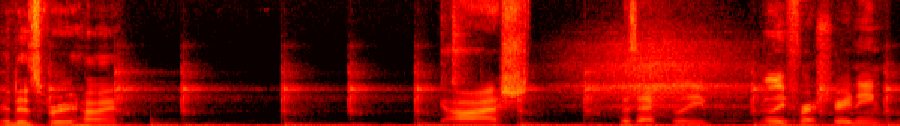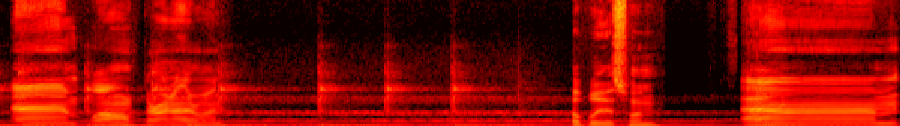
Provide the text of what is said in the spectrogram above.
It is very high. Gosh. That's actually really frustrating. Um, well, I'll throw another one. Hopefully this one. Um,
